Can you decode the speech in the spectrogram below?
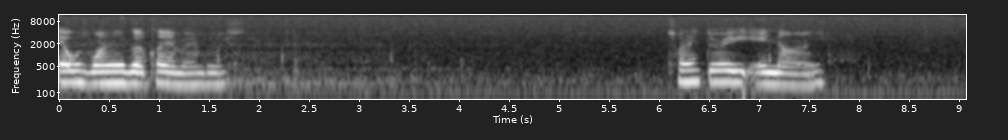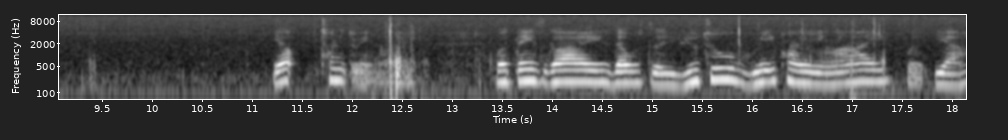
That was one of the clan members. 23 and 9. Yep, 23 and 9. But thanks guys, that was the YouTube, me playing live, but yeah.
